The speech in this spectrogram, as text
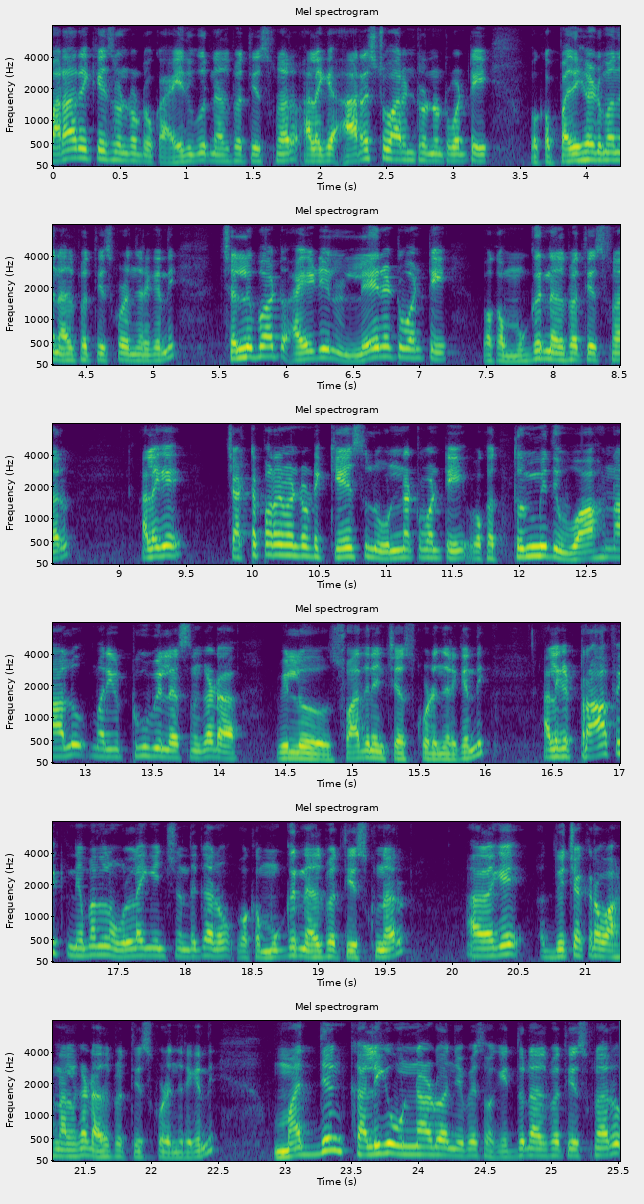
పరారీ కేసులు ఉన్నటువంటి ఒక ఐదుగురిని అదుపులో తీసుకున్నారు. అలాగే అరెస్ట్ వారెంట్ ఉన్నటువంటి ఒక పదిహేడు మందిని అదుపులో తీసుకోవడం జరిగింది. చెల్లుబాటు ఐడీలు లేనటువంటి ఒక ముగ్గురిని అదుపులో తీసుకున్నారు. అలాగే చట్టపరమైనటువంటి కేసులు ఉన్నటువంటి ఒక తొమ్మిది వాహనాలు మరియు టూ వీలర్స్ని కూడా వీళ్ళు స్వాధీనం చేసుకోవడం జరిగింది. అలాగే ట్రాఫిక్ నిబంధనలు ఉల్లంఘించినందుకు ఒక ముగ్గురిని అదుపులో తీసుకున్నారు. అలాగే ద్విచక్ర వాహనాలను కూడా అదుపులో తీసుకోవడం జరిగింది. మద్యం కలిగి ఉన్నాడు అని చెప్పేసి ఒక ఇద్దరు అదుపులో తీసుకున్నారు.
